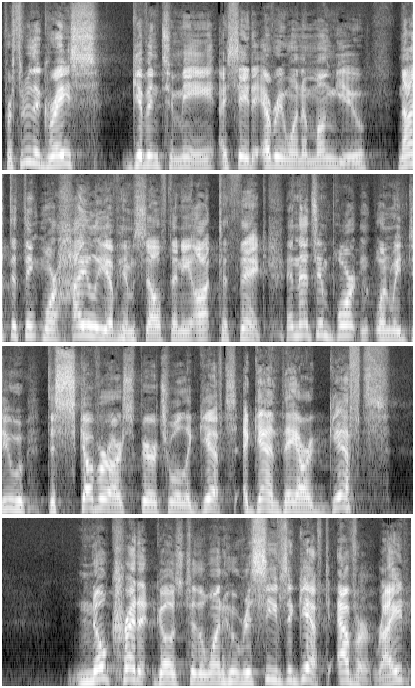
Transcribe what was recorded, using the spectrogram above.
For through the grace given to me, I say to everyone among you, not to think more highly of himself than he ought to think. And that's important when we do discover our spiritual gifts. Again, they are gifts. No credit goes to the one who receives a gift, ever, right?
